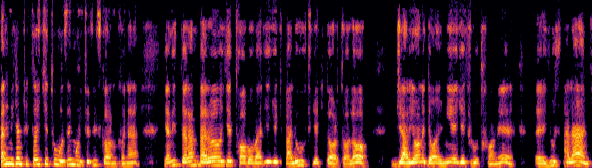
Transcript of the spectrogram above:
ولی میگم کسایی که تو حوزه محیط زیست کار می‌کنن یعنی دارن برای تاباوری یک بلوط یک دارتالا جریان دائمی یک رودخانه یوز پلنگ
